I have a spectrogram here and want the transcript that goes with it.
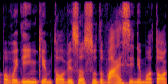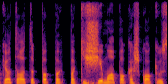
pavadinkim, to viso sudvasinimo tokio, to, to pa, pa, pakišimo po kažkokius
